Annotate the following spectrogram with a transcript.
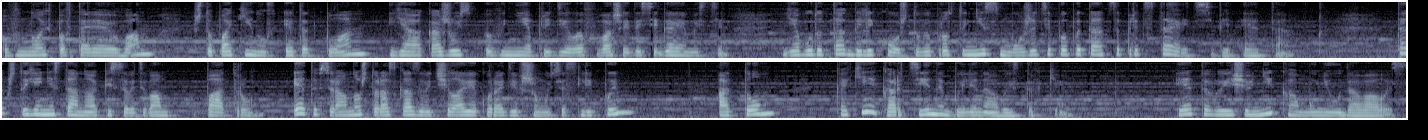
Вновь повторяю вам – что, покинув этот план, я окажусь вне пределов вашей досягаемости. Я буду так далеко, что вы просто не сможете попытаться представить себе это. Так что я не стану описывать вам патру. Это все равно, что рассказывать человеку, родившемуся слепым, о том, какие картины были на выставке. Этого еще никому не удавалось.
